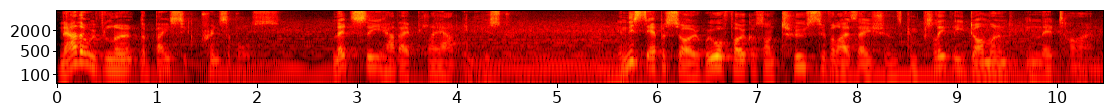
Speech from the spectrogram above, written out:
Now that we've learnt the basic principles, let's see how they play out in history. In this episode, we will focus on two civilizations completely dominant in their time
